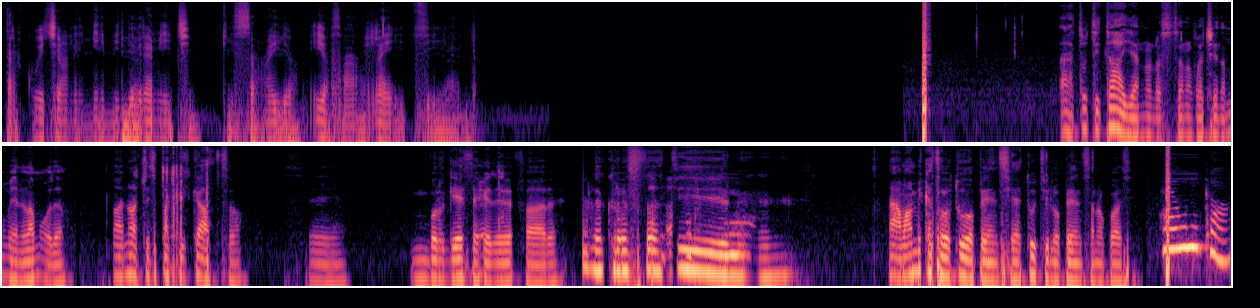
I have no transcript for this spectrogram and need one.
Tra cui c'erano i miei migliori amici. Chi sono io? Io sono Re Ziel. Ah, tutti tagliano lo stanno facendo, ma nella moda. Ah no, ci spacchi il cazzo. Sì. Un borghese che deve fare. Le crostatine. Ah, ma mica solo tu lo pensi, eh, tutti lo pensano quasi. È unica,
